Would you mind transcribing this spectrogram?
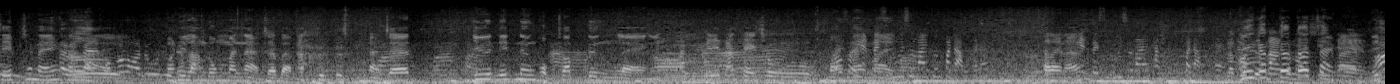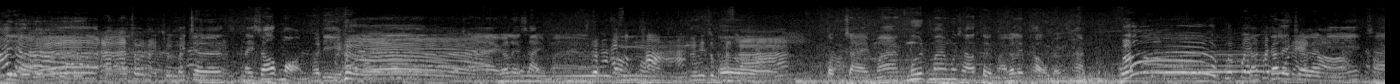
ซิปใช่ไหมมันไหลบางทีรังดมมันอาจจะแบบ อาจจะยืดนิดนึงผมชอบดึงแรงอะไม่ได้ตั้งใจโชว์ ไม่เปไม่ลี่ยนเป็นไม่ซูรุสไลด์เครื่องประดับกันนะอะไรนะเปลี่ยนเป็นซูรุสไลด์ทางเครื่องประดับแทนแล้วก็นี่ก็เสื้อผ้าก็ก็ก็น้อยใส่ชิ้นแทมานนิดเดียว เอออะอะโชว์หน่อยโชว์หไปน่อยเจอในซอกหมอนพอดีครับใช่ ก็เลยใส่มาแล้วให้สมขาให้สุภาพนะตกใจมากมืดมากเมื่อเช้าตื่นมาก็เลยเผาแบงค์พันเออเพื่อเพื่อก็พื่ก็เลยเจออันนี้ใช่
